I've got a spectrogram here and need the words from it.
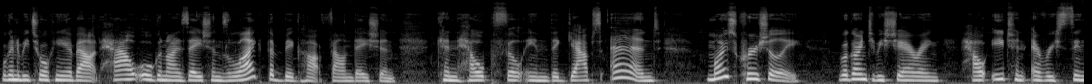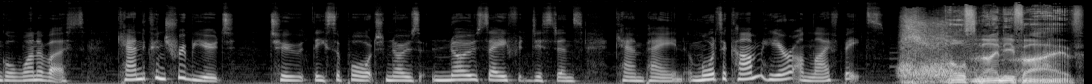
We're going to be talking about how organizations like the Big Heart Foundation can help fill in the gaps. And most crucially, we're going to be sharing how each and every single one of us can contribute to the Support Knows No Safe Distance campaign. More to come here on Life Beats. Pulse 95.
